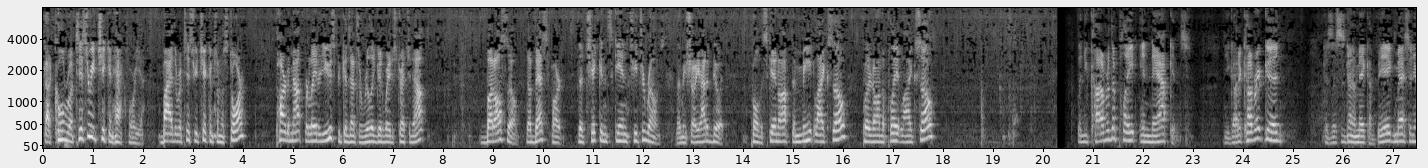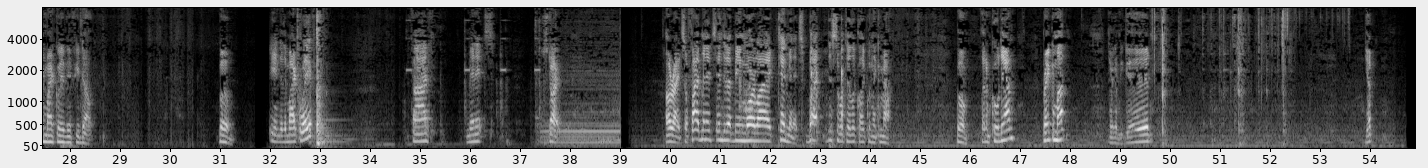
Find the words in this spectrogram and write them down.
Got a cool rotisserie chicken hack for you. Buy the rotisserie chickens from the store, part them out for later use because that's a really good way to stretch it out. But also, the best part, the chicken skin chicharrones. Let me show you how to do it. Pull the skin off the meat like so, put it on the plate like so. Then you cover the plate in napkins. You got to cover it good because this is going to make a big mess in your microwave if you don't. Boom. Into the microwave. Five minutes. Start. All right, so five minutes ended up being more like 10 minutes, but this is what they look like when they come out. Boom. Let them cool down. Break them up. They're going to be good. Yep,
